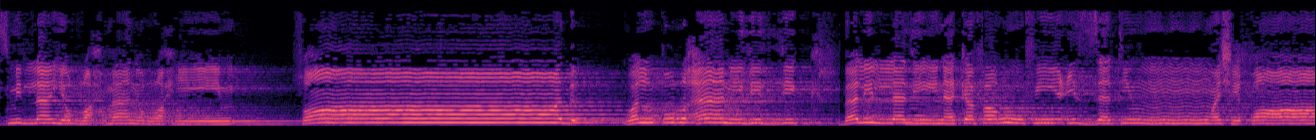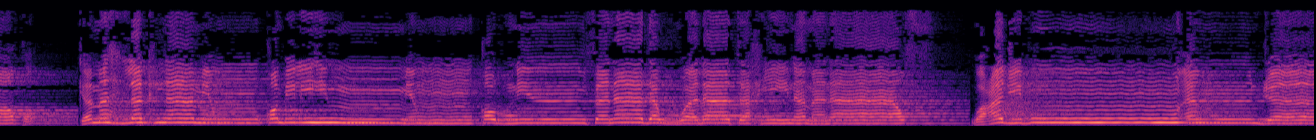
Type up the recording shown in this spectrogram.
بسم الله الرحمن الرحيم. صاد. والقرآن ذي الذكر. بل الذين كفروا في عزة وشقاق. كما أهلكنا من قبلهم من قرن فنادوا ولا تحين مناص. وعجبوا أن جاءهم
